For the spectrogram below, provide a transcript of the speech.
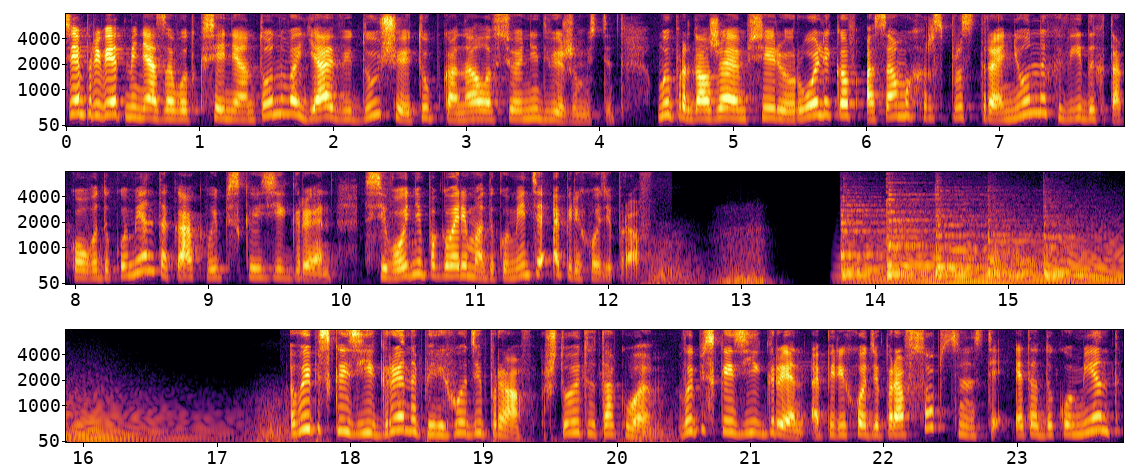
Всем привет, меня зовут Ксения Антонова, я ведущая YouTube канала «Все о недвижимости». Мы продолжаем серию роликов о самых распространенных видах такого документа, как выписка из ЕГРН. Сегодня поговорим о документе о переходе прав. Выписка из ЕГРН о переходе прав. Что это такое? Выписка из ЕГРН о переходе прав собственности – это документ,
